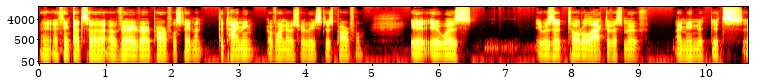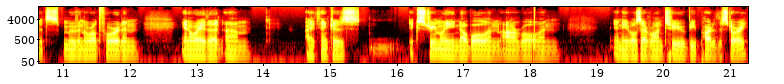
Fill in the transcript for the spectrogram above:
I, I think that's a, a very very powerful statement. The timing of when it was released is powerful. It it was it was a total activist move. I mean, it, it's it's moving the world forward in in a way that um, I think is extremely noble and honorable and enables everyone to be part of the story,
